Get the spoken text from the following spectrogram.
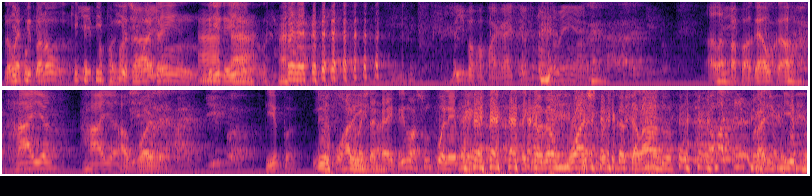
Não é Pipa pipa, o não? O que, que é Pipa, pipa? Vocês vão entrar em briga tá. aí. Pipa, papagaio. Tem outro nome também. É... Olha lá, papagaio é o carro. Raia. Raia. A voz, né? Pipa? Ih, Eu a porrada vai sei, chegar. né? Entrei num assunto polêmico, hein? Isso aqui vai virar um poste, vai ser cancelado. Vai de pipa.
